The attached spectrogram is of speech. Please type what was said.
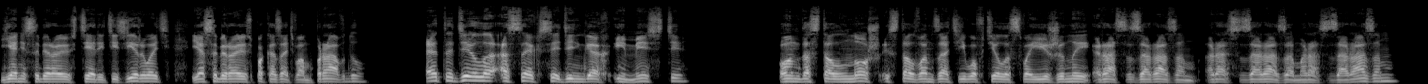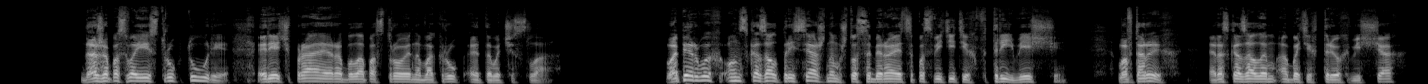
я не собираюсь теоретизировать, я собираюсь показать вам правду. Это дело о сексе, деньгах и мести. Он достал нож и стал вонзать его в тело своей жены раз за разом, раз за разом, раз за разом. Даже по своей структуре речь Прайера была построена вокруг этого числа. Во-первых, он сказал присяжным, что собирается посвятить их в три вещи. Во-вторых, рассказал им об этих трех вещах.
